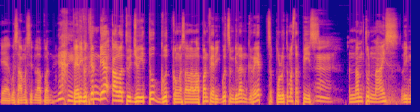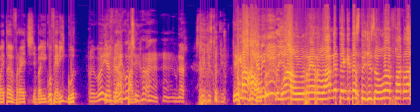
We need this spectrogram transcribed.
Ya, gue sama sih 8. Ya, Very good kan dia kalau 7 itu good kalau nggak salah 8 very good, 9 great, 10 itu masterpiece. Hmm. 6 tuh nice, 5 itu average. Ya bagi gue very good. Kalau gue ya very good sih. ha. Hmm, hmm, benar. Setuju setuju. Jadi kita setuju nih. wow, rare banget ya kita setuju semua fuck lah.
